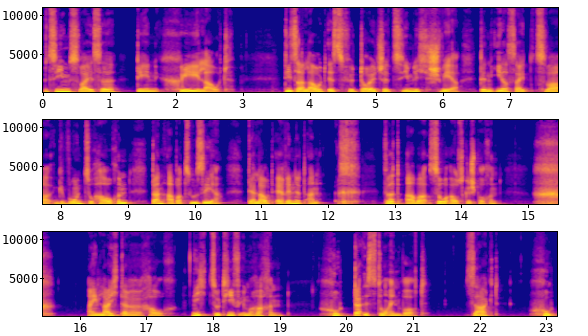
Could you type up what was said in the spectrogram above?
beziehungsweise den He-Laut. Dieser Laut ist für Deutsche ziemlich schwer, denn ihr seid zwar gewohnt zu hauchen, dann aber zu sehr. Der Laut erinnert an ch, wird aber so ausgesprochen. Ch, ein leichterer Hauch, nicht zu tief im Rachen. Hu, da ist so ein Wort. Sagt Hu,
